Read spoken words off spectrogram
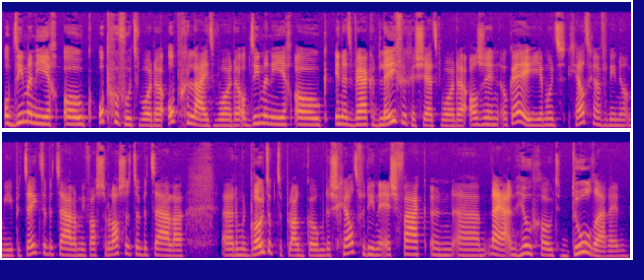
op die manier ook opgevoed worden, opgeleid worden, op die manier ook in het werkend leven gezet worden. Als in, oké, je moet geld gaan verdienen om je hypotheek te betalen, om je vaste lasten te betalen. Uh, er moet brood op de plank komen. Dus geld verdienen is vaak een, uh, nou ja, een heel groot doel daarin.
